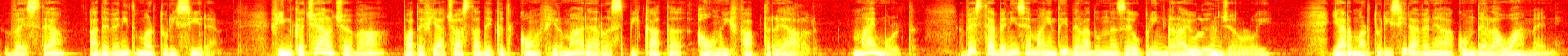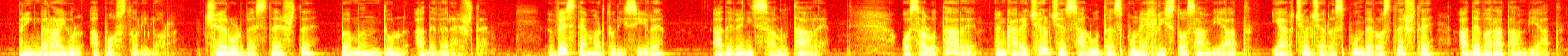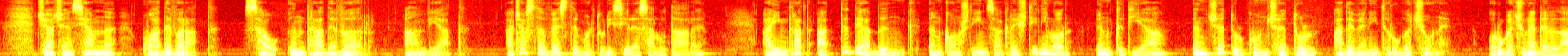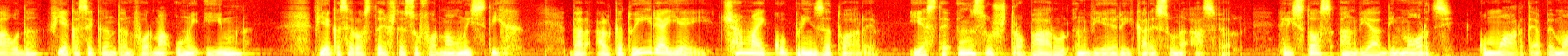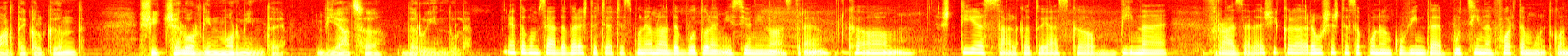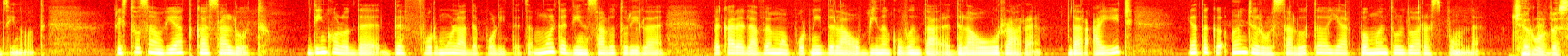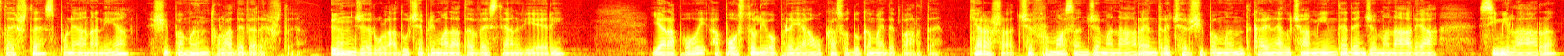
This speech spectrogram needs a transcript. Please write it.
Vestea a devenit mărturisire, fiindcă ce altceva poate fi aceasta decât confirmarea răspicată a unui fapt real. Mai mult, vestea venise mai întâi de la Dumnezeu prin graiul îngerului, iar mărturisirea venea acum de la oameni prin graiul apostolilor. Cerul vestește, pământul adeverește. Vestea mărturisire a devenit salutare. O salutare în care cel ce salută spune Hristos a înviat, iar cel ce răspunde rostește adevărat a înviat, ceea ce înseamnă cu adevărat sau într-adevăr a înviat. Această veste mărturisire salutare a intrat atât de adânc în conștiința creștinilor, încât ea, încetul cu încetul, a devenit rugăciune o rugăciune de laudă, fie că se cântă în forma unui imn, fie că se rostește sub forma unui stih, dar alcătuirea ei, cea mai cuprinzătoare, este însuși troparul învierii care sună astfel. Hristos a înviat din morți, cu moartea pe moarte călcând, și celor din morminte, viață dăruindu-le. Iată cum se adevărește ceea ce spuneam la debutul emisiunii noastre, că știe să alcătuiască bine frazele și că reușește să pună în cuvinte puține foarte mult conținut. Hristos a înviat ca salut, dincolo de, de formula de politețe. Multe din saluturile pe care le avem au pornit de la o binecuvântare, de la o urare. Dar aici, iată că îngerul salută, iar pământul doar răspunde. Cerul vestește, spune Anania, și pământul adeverește. Îngerul aduce prima dată vestea învierii, iar apoi apostolii o preiau ca să o ducă mai departe. Chiar așa, ce frumoasă îngemânare între cer și pământ, care ne aduce aminte de îngemânarea similară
